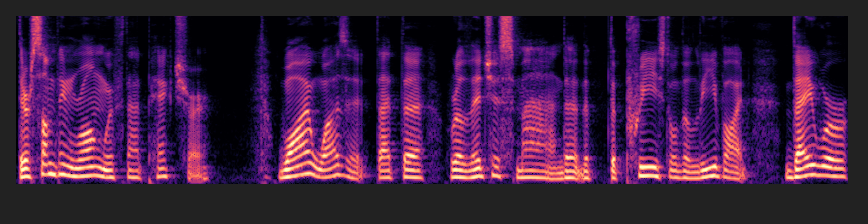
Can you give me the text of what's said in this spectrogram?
There's something wrong with that picture. Why was it that the religious man, the, the, the priest or the Levite, they were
